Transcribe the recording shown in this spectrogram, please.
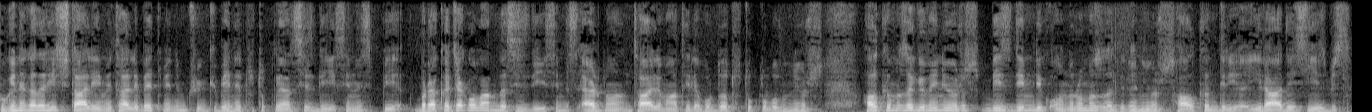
Bugüne kadar hiç talimi talep etmedim çünkü beni tutuklayan siz değilsiniz. Bir bırakacak olan da siz değilsiniz. Erdoğan'ın talimatıyla burada tutuklu bulunuyoruz. Halkımıza güveniyoruz. Biz dimdik onurumuzla direniyoruz. Halkın iradesiyiz biz.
